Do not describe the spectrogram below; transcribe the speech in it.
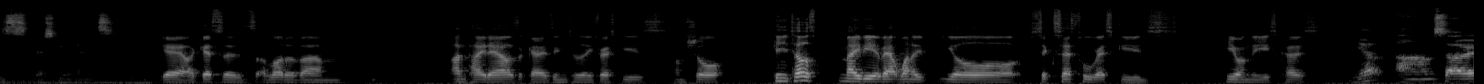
these rescue events. Yeah, I guess there's a lot of um, unpaid hours that goes into these rescues. I'm sure. Can you tell us maybe about one of your successful rescues here on the east coast? Yep. Um, so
